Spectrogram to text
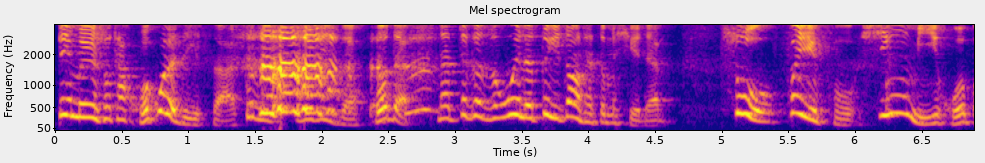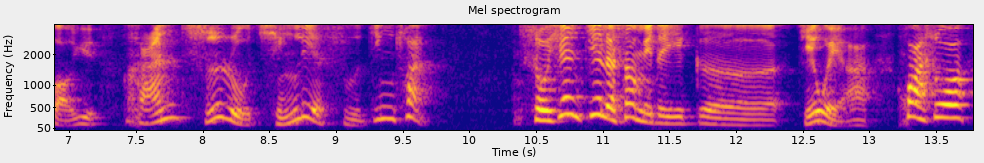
并没有说他活过来的意思啊，就是这个意思，活的。那这个是为了对仗才这么写的。素肺腑，心迷活宝玉，含耻辱，情烈死金钏。首先接了上面的一个结尾啊，话说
